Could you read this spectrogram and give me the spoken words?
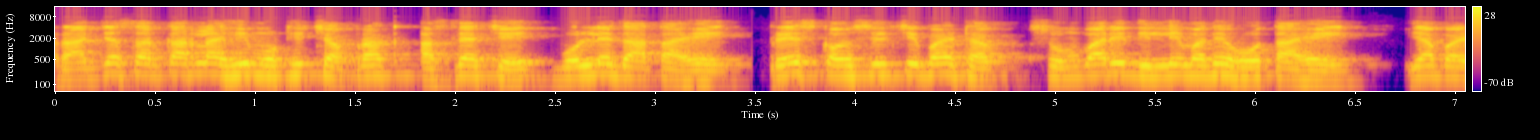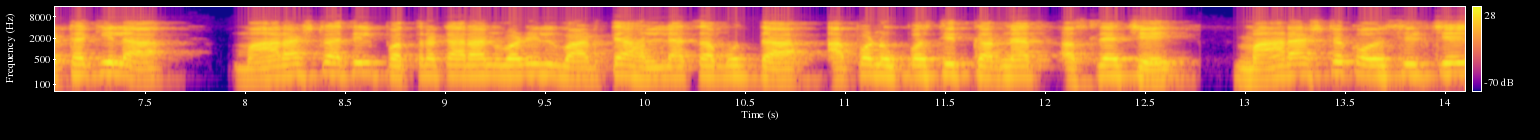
राज्य सरकारला ही मोठी चपराक असल्याचे बोलले जात आहे. प्रेस कौन्सिलची बैठक सोमवारी दिल्लीमध्ये होत आहे. या बैठकीला महाराष्ट्रातील पत्रकारांवरील वाढत्या हल्ल्याचा मुद्दा आपण उपस्थित करण्यात असल्याचे महाराष्ट्र कौन्सिलचे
